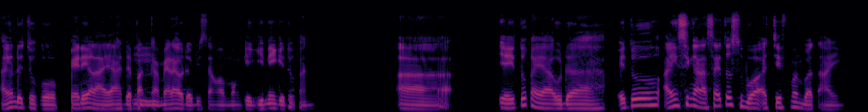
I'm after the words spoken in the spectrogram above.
aing udah cukup pede lah ya depan Mmm. kamera udah bisa ngomong kayak gini gitu kan. Eee, ya itu kayak udah itu aing sih ngerasa itu sebuah achievement buat aing.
